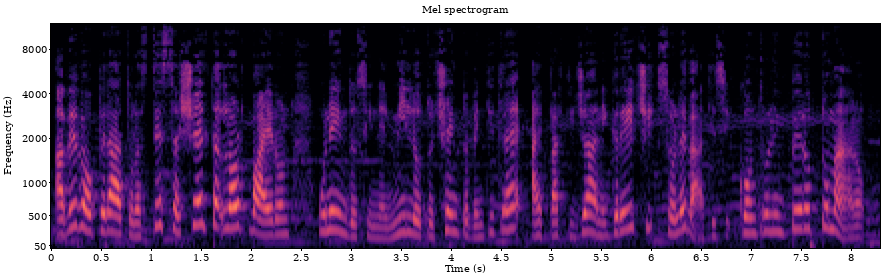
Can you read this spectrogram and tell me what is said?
aveva operato la stessa scelta Lord Byron, unendosi nel 1823 ai partigiani greci sollevatisi contro l'impero ottomano.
